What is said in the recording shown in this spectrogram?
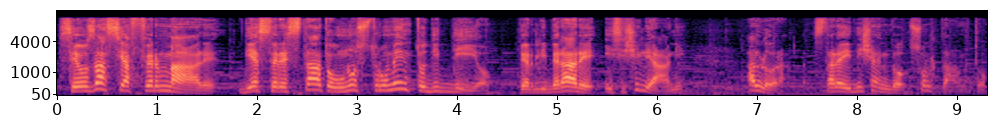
«Se osassi affermare di essere stato uno strumento di Dio per liberare i siciliani, allora starei dicendo soltanto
